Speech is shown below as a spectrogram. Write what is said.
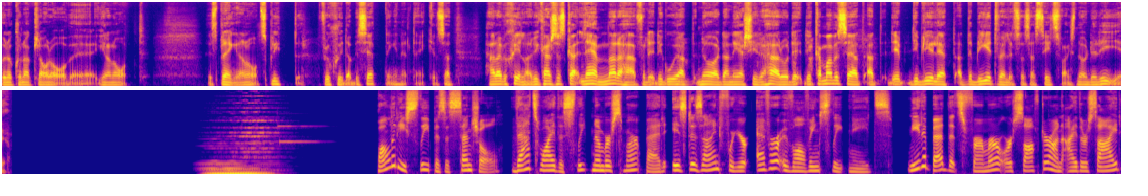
för att kunna klara av eh, granat, spränggranatssplitter för att skydda besättningen helt enkelt. Så att här har vi skillnad. Vi kanske ska lämna det här för det, det går ju att nörda ner sig i det här och det, det kan man väl säga att, att det, det, blir lätt att det blir ett väldigt så att säga, stridsvagnsnörderi. Quality sleep is essential. That's why the Sleep Number smart bed is designed for your ever evolving sleep needs. Need a bed that's firmer or softer on either side?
